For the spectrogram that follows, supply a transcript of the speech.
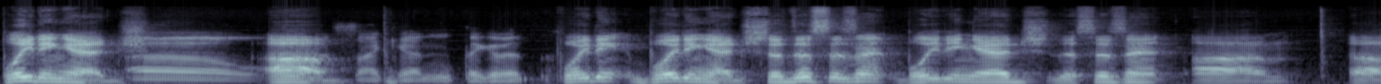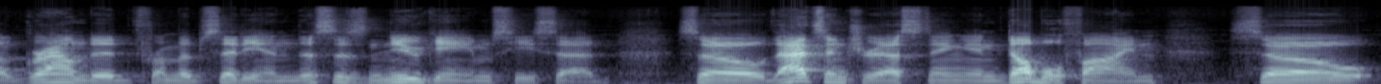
Bleeding Edge. Oh, Uh, yes, I can think of it. Bleeding Bleeding Edge. So this isn't Bleeding Edge. This isn't um, uh, grounded from Obsidian. This is new games. He said. So that's interesting and Double Fine. So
